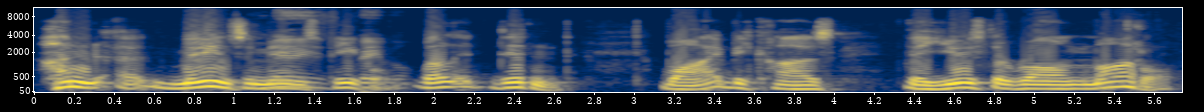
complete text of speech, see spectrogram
hundred, uh, millions and millions, millions of people. people. Well, it didn't. Why? Because they used the wrong model.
